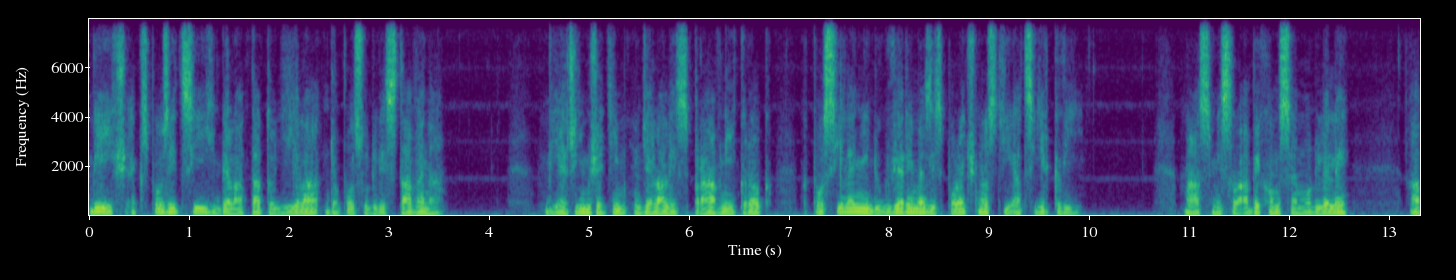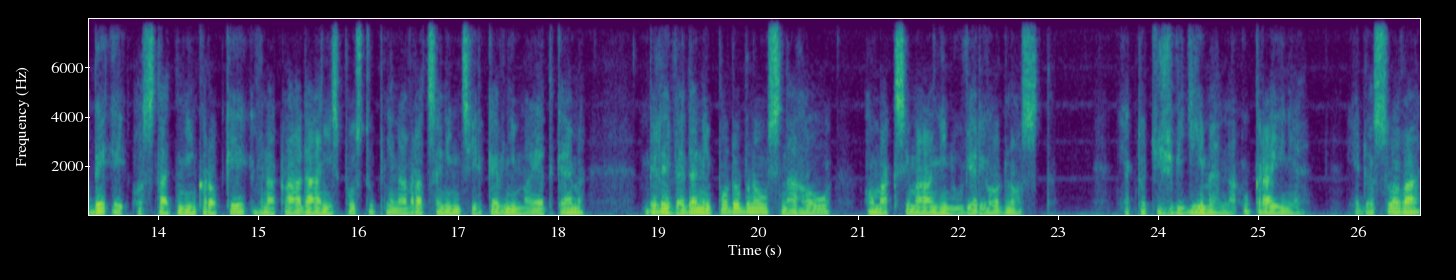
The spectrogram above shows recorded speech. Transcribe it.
v jejichž expozicích byla tato díla doposud vystavena. Věřím, že tím udělali správný krok k posílení důvěry mezi společností a církví. Má smysl, abychom se modlili, aby i ostatní kroky v nakládání s postupně navraceným církevním majetkem byly vedeny podobnou snahou o maximální důvěryhodnost. Jak totiž vidíme na Ukrajině, je doslova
